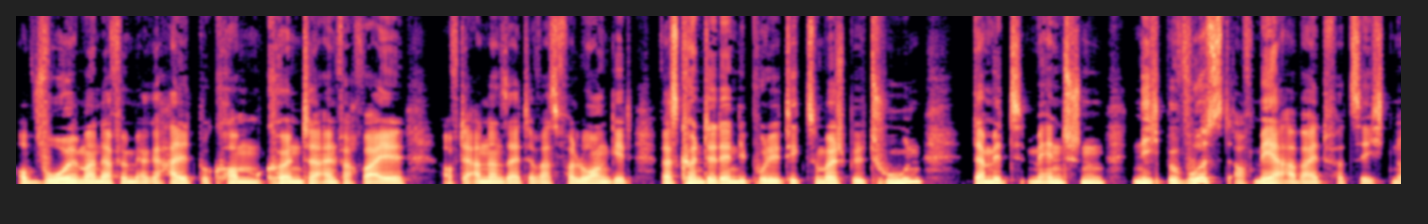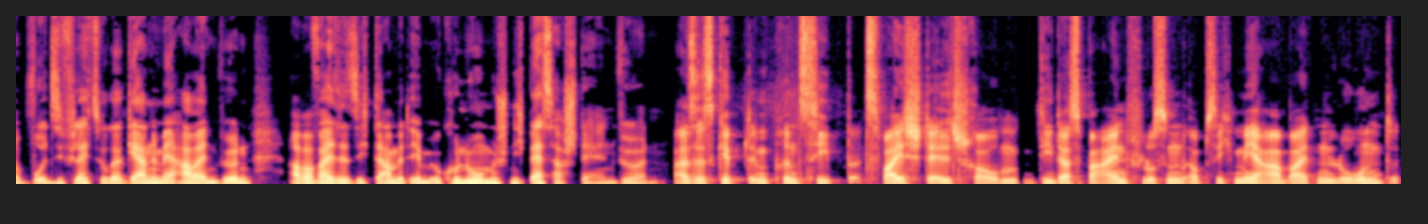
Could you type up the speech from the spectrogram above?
obwohl man dafür mehr Gehalt bekommen könnte, einfach weil auf der anderen Seite was verloren geht. Was könnte denn die Politik zum Beispiel tun, damit Menschen nicht bewusst auf Mehrarbeit verzichten, obwohl sie vielleicht sogar gerne mehr arbeiten würden, aber weil sie sich damit eben ökonomisch nicht besser stellen würden. Also es gibt im Prinzip zwei Stellschrauben, die das beeinflussen, ob sich Mehrarbeiten lohnt.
